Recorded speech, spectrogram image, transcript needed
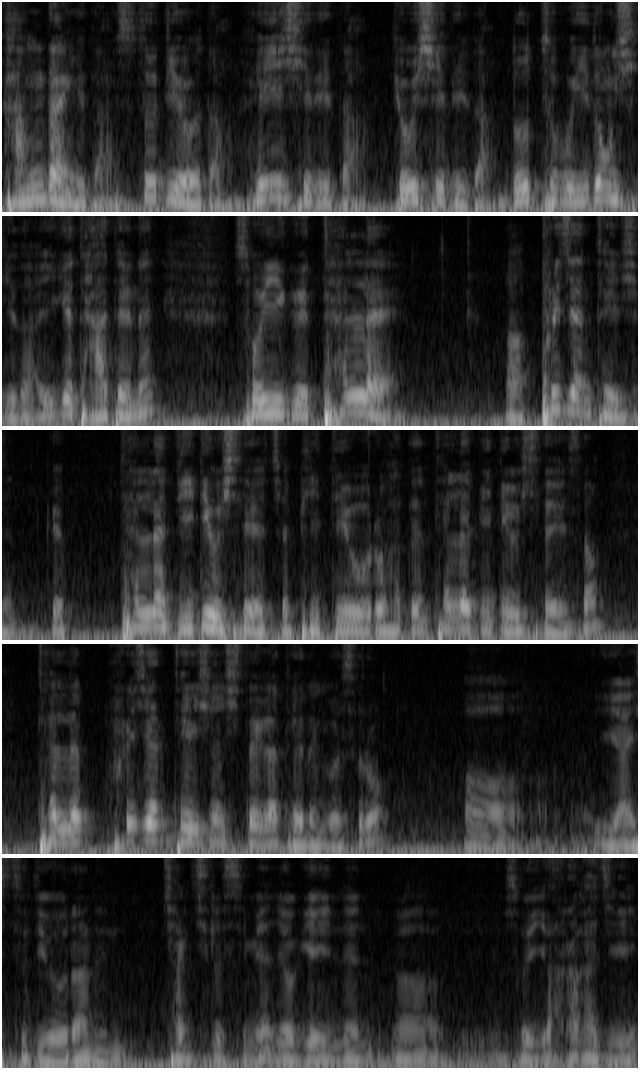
강당이다, 스튜디오다, 회의실이다, 교실이다, 노트북 이동식이다 이게 다 되는 소위 그 tele 아, presentation 그 tele video 시대였죠. 비디오로 하던 tele video 시대에서 tele presentation 시대가 되는 것으로 어, 이 아이스튜디오라는 장치를 쓰면 여기에 있는 어, 소위 여러 가지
